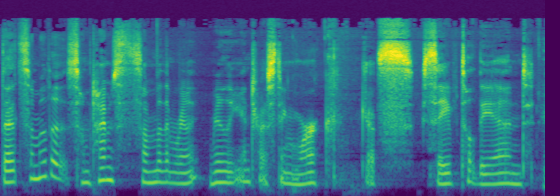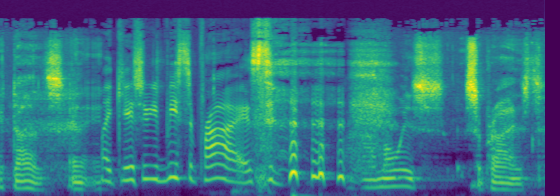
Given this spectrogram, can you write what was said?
that's some of the sometimes some of the really, really interesting work gets saved till the end. It does. And it, like you'd be surprised. I'm always surprised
